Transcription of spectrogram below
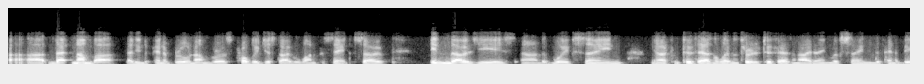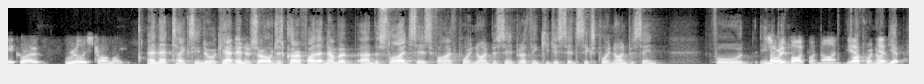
uh, that number, that independent brewer number, is probably just over one percent. So in those years uh, that we've seen, you know, from 2011 through to 2018, we've seen independent beer grow really strongly. And that takes into account, and sorry, I'll just clarify that number. Um, the slide says 5.9%, but I think you just said 6.9% for Sorry, 5.9. Yep. 5.9, yep.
